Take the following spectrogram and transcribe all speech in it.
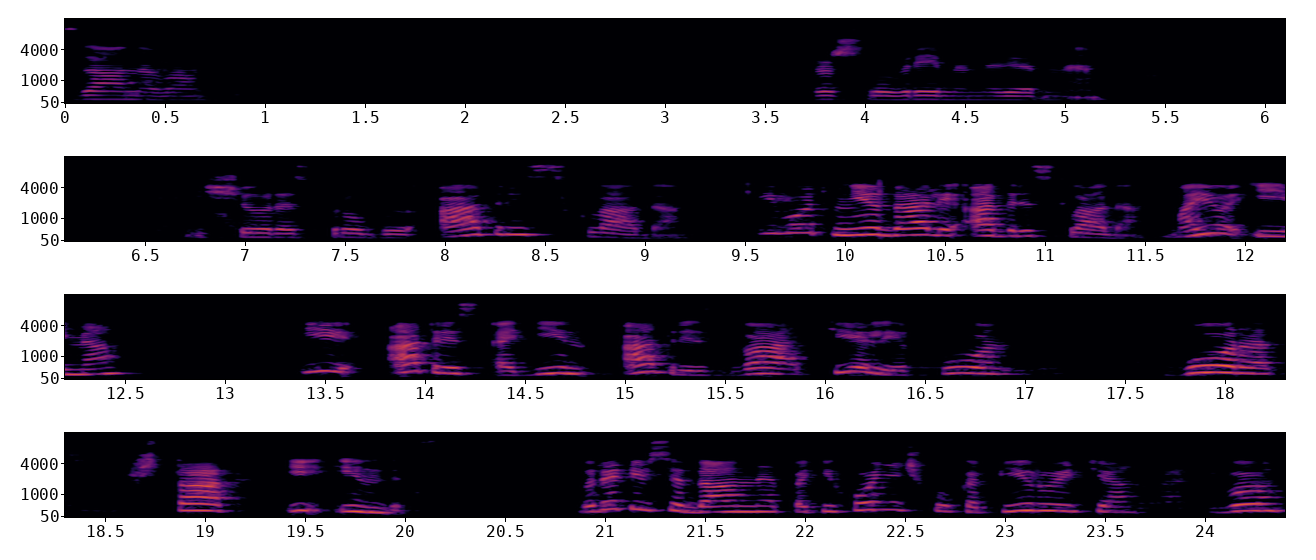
заново. Прошло время, наверное. Еще раз пробую адрес склада. И вот мне дали адрес склада. Мое имя и адрес 1, адрес 2, телефон, город, штат и индекс. Вот эти все данные потихонечку копируете в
